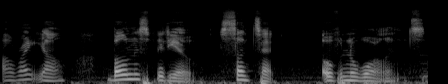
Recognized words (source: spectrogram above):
All right, y'all. Bonus video Sunset over New Orleans.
